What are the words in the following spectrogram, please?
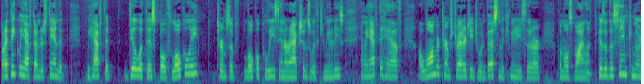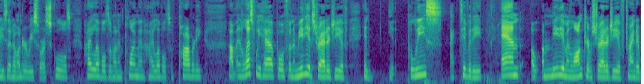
But I think we have to understand that we have to deal with this both locally in terms of local police interactions with communities, and we have to have a longer term strategy to invest in the communities that are the most violent because of the same communities that have under resourced schools, high levels of unemployment, high levels of poverty. Um, unless we have both an immediate strategy of in, police activity and a, a medium and long term strategy of trying to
